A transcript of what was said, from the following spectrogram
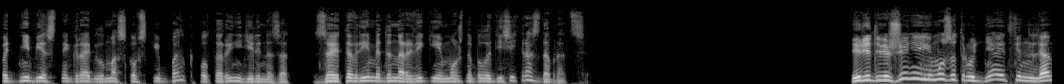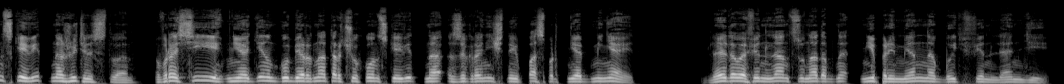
Поднебесный грабил московский банк полторы недели назад. За это время до Норвегии можно было десять раз добраться. Передвижение ему затрудняет финляндский вид на жительство. В России ни один губернатор чухонский вид на заграничный паспорт не обменяет. Для этого финлянцу надо непременно быть в Финляндии.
